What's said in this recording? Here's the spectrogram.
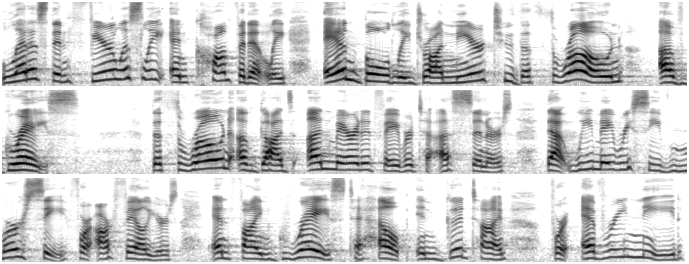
let us then fearlessly and confidently and boldly draw near to the throne of grace the throne of God's unmerited favor to us sinners, that we may receive mercy for our failures and find grace to help in good time for every need,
